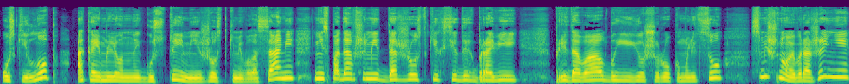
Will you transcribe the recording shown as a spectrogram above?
Узкий лоб, окаймленный густыми и жесткими волосами, не спадавшими до жестких седых бровей, придавал бы ее широкому лицу смешное выражение,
